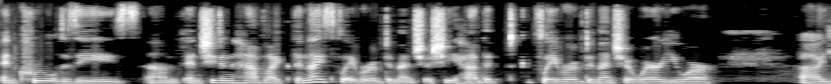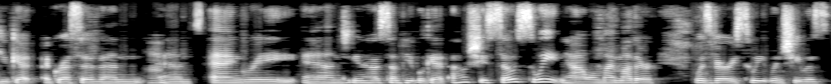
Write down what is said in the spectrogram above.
and cruel disease. Um, and she didn't have like the nice flavor of dementia. She had the flavor of dementia where you are uh, you get aggressive and mm. and angry. And you know some people get oh she's so sweet now. Well my mother was very sweet when she was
